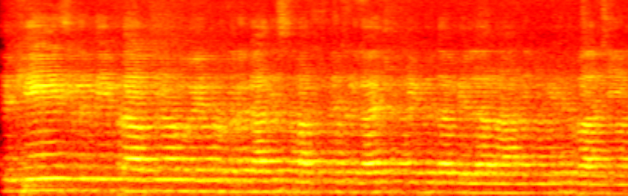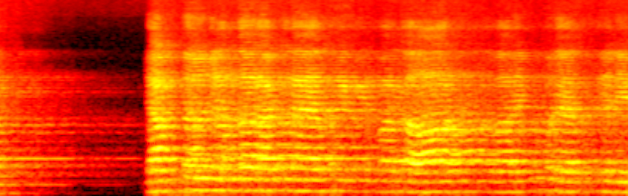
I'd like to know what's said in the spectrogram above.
ਸਿੱਖੀ ਸਿੱਖੀ ਪ੍ਰਾਪਤੀ ਹੋਵੇ ਗੁਰੂ ਗਾਦੀ ਸਮਰਥ ਨੇ ਲਗਾਏ ਚੁੱਕੀ ਦਾ ਮੇਲਾ ਨਾਮ ਦੀ ਮਿਹਰਬਾਨ ਜੀ ਜਗਤ ਜਲੰਦਾ ਰੱਖ ਲੈ ਆਪਣੀ ਕਿਰਪਾ ਧਾਰ ਦੁਆਰੇ ਕੁਤਰਿਆ ਤੇਰੇ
